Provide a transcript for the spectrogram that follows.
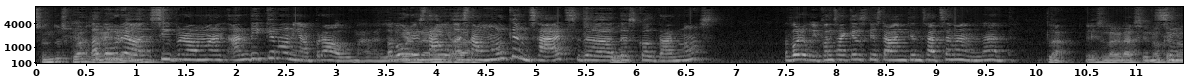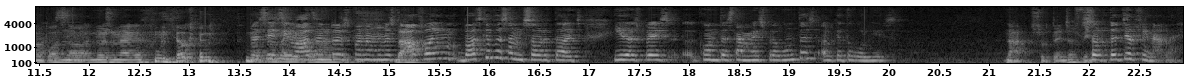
Són dos quarts A de veure, gairebé. sí, però m'han- han dit que no n'hi ha prou. Va, A veure, una estàu, mica, va. estàu molt cansats de- d'escoltar-nos. A veure, vull pensar que els que estaven cansats se n'han anat. Clar, és la gràcia, no? Que Sí, no, pot, sí. no, no és una, un lloc... on- No sé si vols en com- respondre amb unes coses. Vols que fem sorteig i després contestar més preguntes? El que tu vulguis. No, sorteig al final. Sorteig al final, eh?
